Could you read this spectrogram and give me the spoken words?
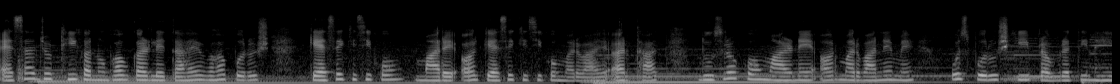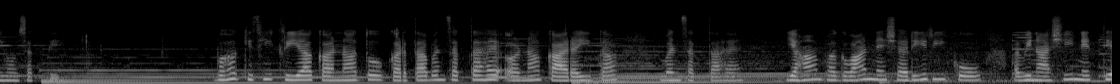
ऐसा जो ठीक अनुभव कर लेता है, वह पुरुष कैसे किसी को मारे और कैसे किसी को मरवाए? अर्थात दूसरों को मारने और मरवाने में उस पुरुष की प्रवृत्ति नहीं हो सकती। वह किसी क्रिया का न तो कर्ता बन सकता है और न कारयिता बन सकता है। यहाँ भगवान ने शरीर को अविनाशी, नित्य,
